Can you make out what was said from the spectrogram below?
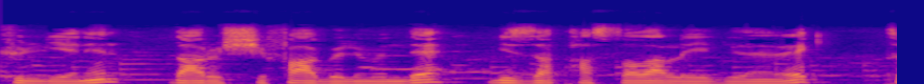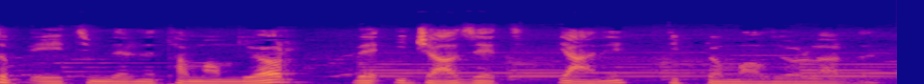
külliyenin Darüşşifa bölümünde bizzat hastalarla ilgilenerek tıp eğitimlerini tamamlıyor ve icazet yani diploma alıyorlardı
